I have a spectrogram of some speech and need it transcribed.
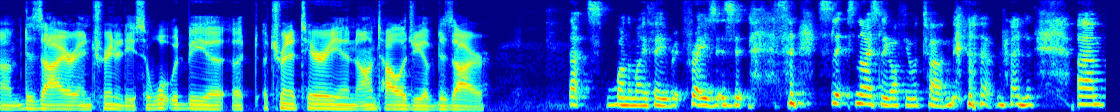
um, desire and Trinity. So, what would be a, a, a, Trinitarian ontology of desire? That's one of my favorite phrases. It slips nicely off your tongue, Brandon. Um,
